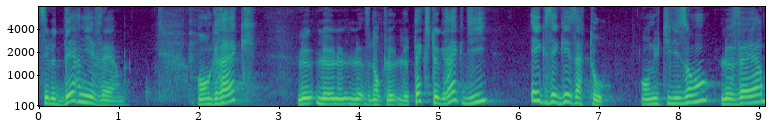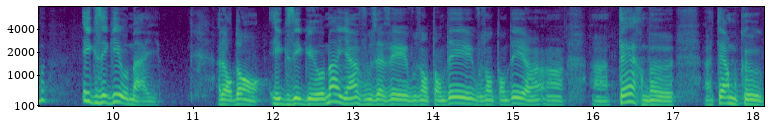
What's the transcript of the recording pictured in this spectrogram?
c'est le dernier verbe. En grec, Le, donc le, texte grec dit exegesato, en utilisant le verbe exegeomai. Alors dans exegeomai, hein, vous, entendez, un, terme, terme que,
